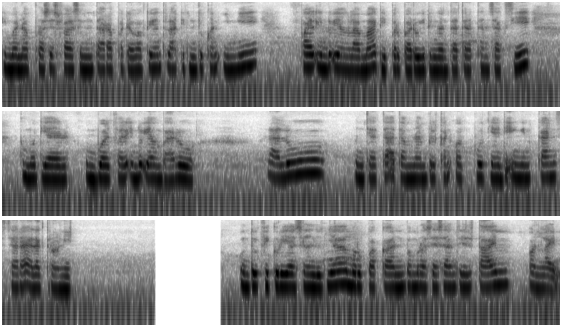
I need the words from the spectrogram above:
di mana proses file sementara pada waktu yang telah ditentukan ini, file induk yang lama diperbarui dengan data transaksi, kemudian membuat file induk yang baru. Lalu mencetak atau menampilkan output yang diinginkan secara elektronik. Untuk figur yang selanjutnya merupakan pemrosesan real time online.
